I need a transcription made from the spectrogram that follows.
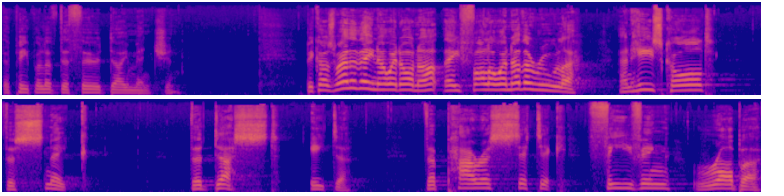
the people of the third dimension. Because whether they know it or not, they follow another ruler, and he's called the snake, the dust eater, the parasitic, thieving robber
